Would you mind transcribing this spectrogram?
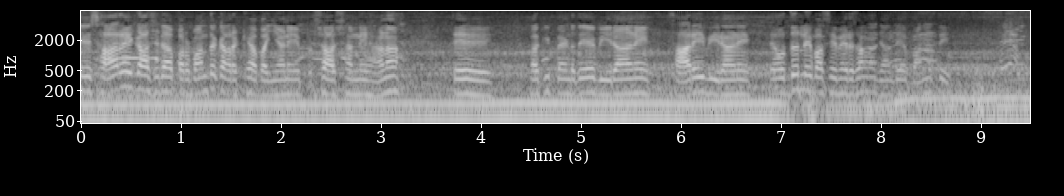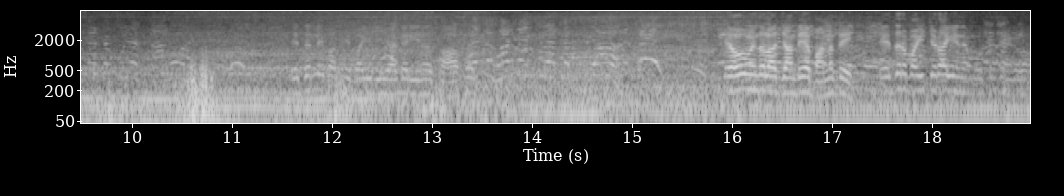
ਤੇ ਸਾਰੇ ਕਾਸੇ ਦਾ ਪ੍ਰਬੰਧ ਕਰ ਰੱਖਿਆ ਪਈਆਂ ਨੇ, ਪ੍ਰਸ਼ਾਸਨ ਨੇ ਹਨਾ। ਤੇ ਬਾਕੀ ਪਿੰਡ ਦੇ ਵੀਰਾਂ ਨੇ, ਸਾਰੇ ਵੀਰਾਂ ਨੇ, ਤੇ ਉਧਰਲੇ ਪਾਸੇ ਮੇਰੇ ਹਿਸਾਬ ਨਾਲ ਜਾਂਦੇ ਆ ਬੰਨ ਤੇ। ਇਧਰਲੇ ਪਾਸੇ ਬਾਈ ਲੀਆ ਕਰੀ ਨਾ ਸਾਫ਼। ਤੇ ਉਹ ਮੈਨੂੰ ਲੱਗ ਜਾਂਦੇ ਆ ਬੰਨ ਤੇ। ਤੇ ਇੱਧਰ ਬਾਈ ਚੜਾਈ ਜਾਂਦੇ ਮੋਟਰਸਾਈਕਲ।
